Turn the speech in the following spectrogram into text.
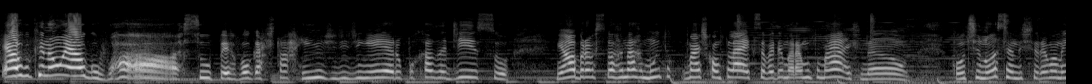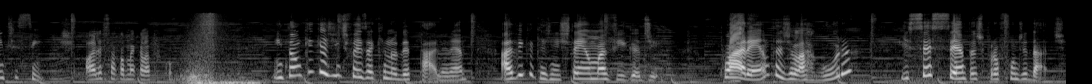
é algo que não é algo, uau, super, vou gastar rios de dinheiro por causa disso, minha obra vai se tornar muito mais complexa, vai demorar muito mais. Não, continua sendo extremamente simples. Olha só como é que ela ficou. Então, o que, que a gente fez aqui no detalhe, né? A viga que a gente tem é uma viga de 40 de largura e 60 de profundidade.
